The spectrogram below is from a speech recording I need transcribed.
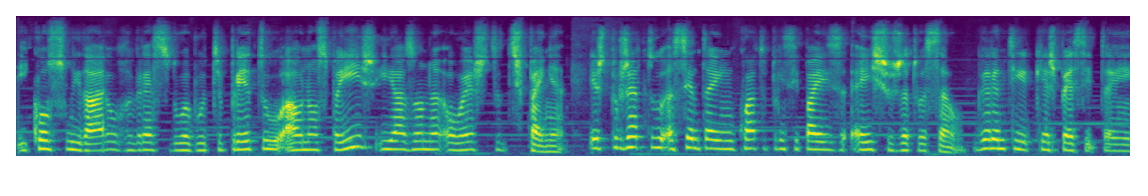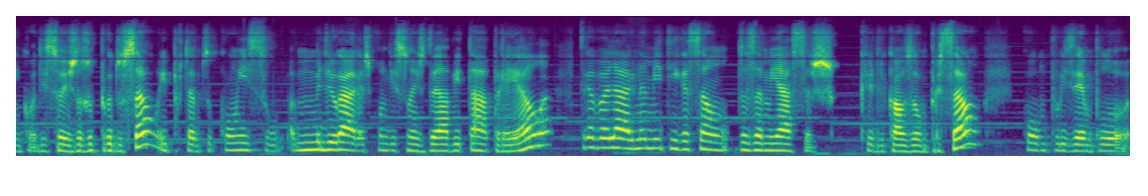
e consolidar o regresso do abutre preto ao nosso país e à zona oeste de Espanha. Este projeto assenta em quatro principais eixos de atuação: garantir que a espécie tem condições de reprodução e, portanto, com isso, melhorar as condições de habitat para ela, trabalhar na mitigação das ameaças que lhe causam pressão, como por exemplo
